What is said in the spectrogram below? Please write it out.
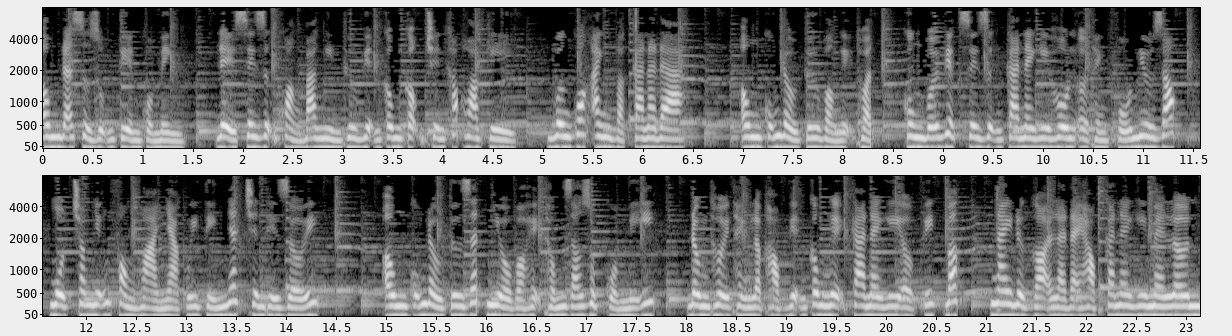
Ông đã sử dụng tiền của mình để xây dựng khoảng 3.000 thư viện công cộng trên khắp Hoa Kỳ, Vương quốc Anh và Canada. Ông cũng đầu tư vào nghệ thuật, cùng với việc xây dựng Carnegie Hall ở thành phố New York, một trong những phòng hòa nhạc uy tín nhất trên thế giới. Ông cũng đầu tư rất nhiều vào hệ thống giáo dục của Mỹ, đồng thời thành lập Học viện Công nghệ Carnegie ở Pittsburgh, nay được gọi là Đại học Carnegie Mellon.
